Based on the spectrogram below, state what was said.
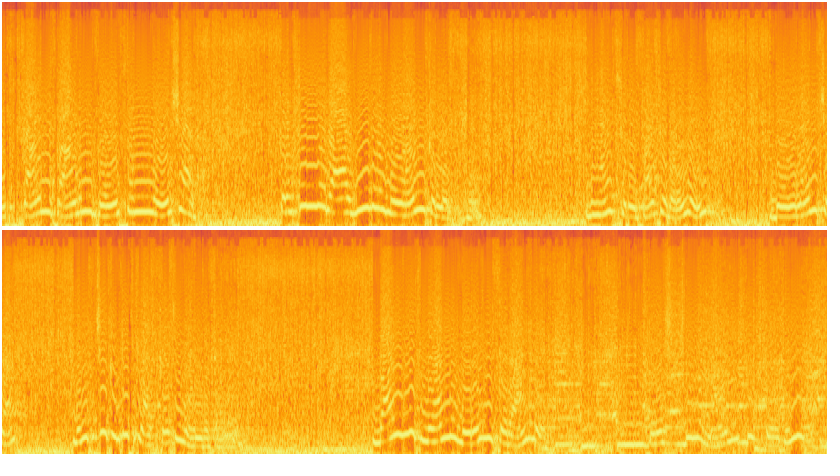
उत्तान पाणी जयसन्निवेशात प्रफुल्ल राजीव नियांकमध्ये ह्याच रूपाचे वर्णन देवनांच्या मृत्यूकटित वाक्याची vai rodear no meio miserável? Este mal me ficou no ar.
